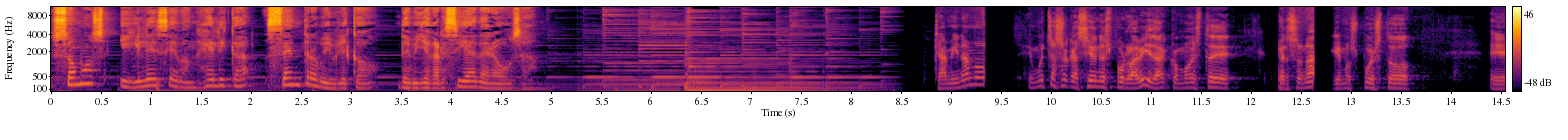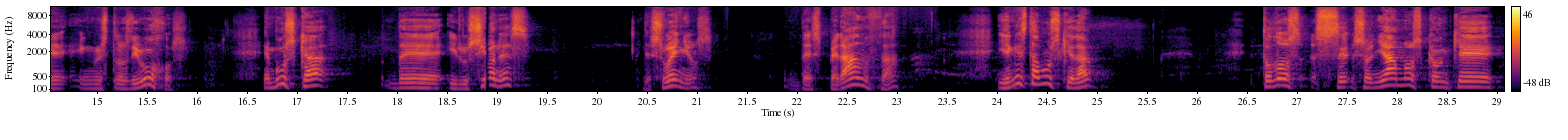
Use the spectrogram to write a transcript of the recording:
Somos Iglesia Evangélica Centro Bíblico de Villa García de Arauza. Caminamos en muchas ocasiones por la vida, como este personaje que hemos puesto eh, en nuestros dibujos, en busca de ilusiones, de sueños, de esperanza, y en esta búsqueda todos soñamos con que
